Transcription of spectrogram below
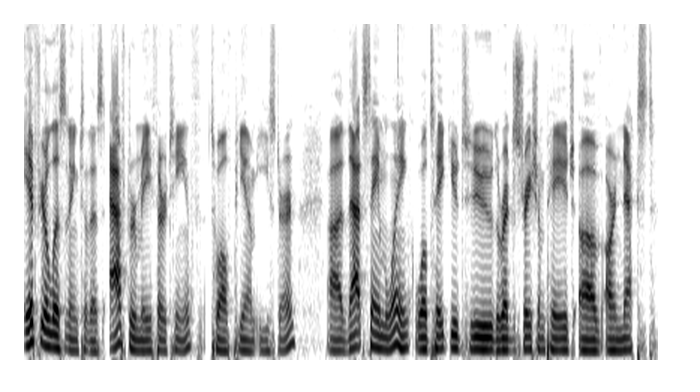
If you're listening to this after May 13th, 12 p.m. Eastern, uh, that same link will take you to the registration page of our next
